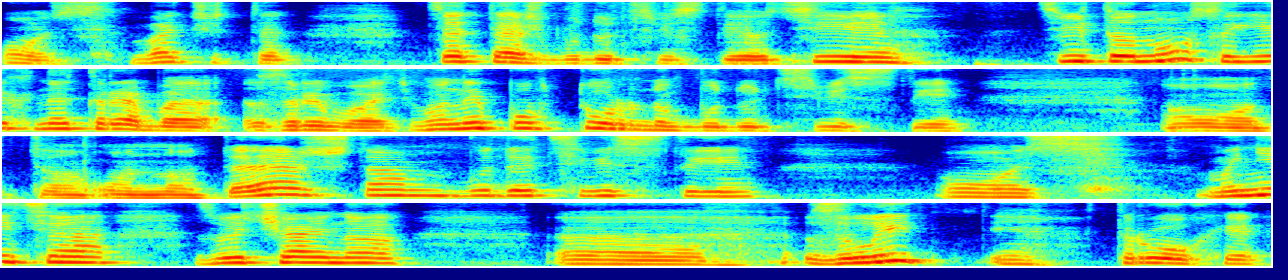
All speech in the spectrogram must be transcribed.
Ось, бачите, це теж будуть цвісти. Оці цвітоноси їх не треба зривати, вони повторно будуть цвісти. От, воно теж там буде цвісти. Ось. Мені ця, звичайно, е, злить трохи,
